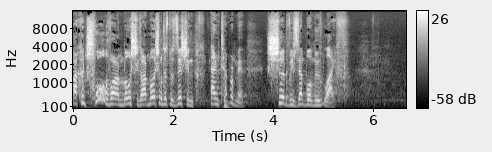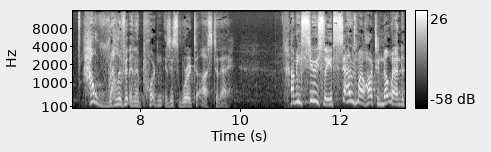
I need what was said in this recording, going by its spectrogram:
Our control of our emotions, our emotional disposition and temperament should resemble new life. How relevant and important is this word to us today? I mean, seriously, it saddens my heart to no end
